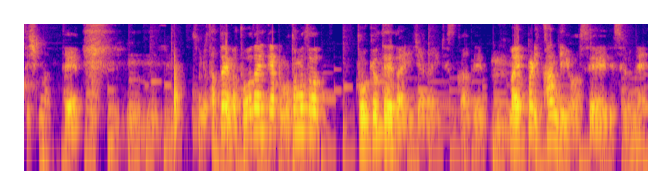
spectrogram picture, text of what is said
てしまって、その例えば東大ってやっぱもともと東京帝大じゃないですか。で、うん。まあやっぱり管理要請ですよね。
